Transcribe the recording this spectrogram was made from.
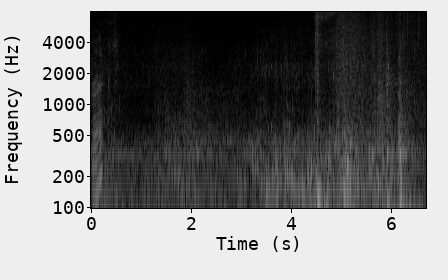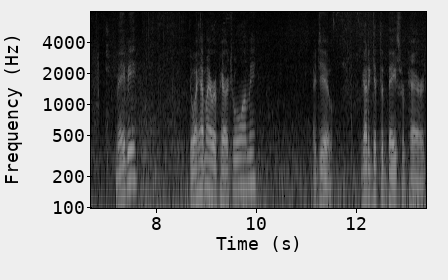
Correct? Maybe? Do I have my repair tool on me? I do. We gotta get the base repaired.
